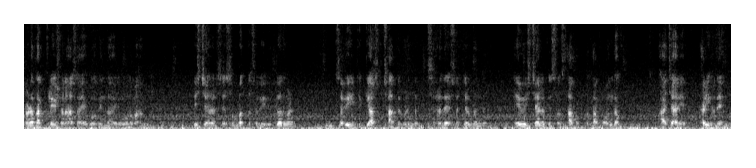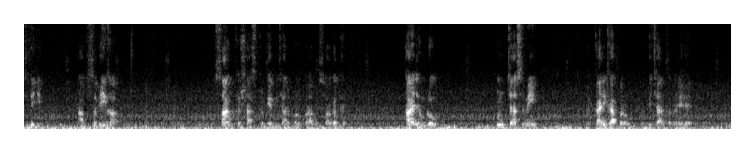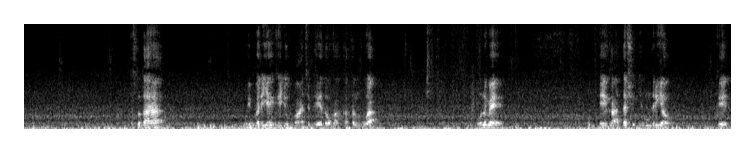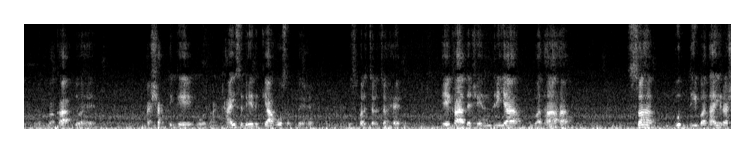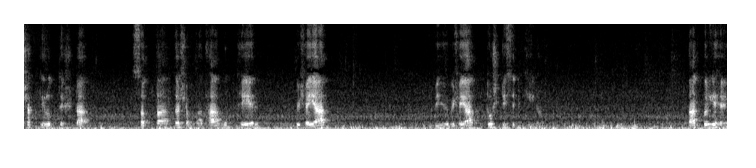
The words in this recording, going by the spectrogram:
प्रणतक्लेशनाशाय गोविंदाय नमो नमः। इस चैनल से संबद्ध सभी विद्वद्गण, सभी जिज्ञासु छात्र वृंद सहृदय सज्जन वृंद एवं इस चैनल के संस्थापक तथा प्रबंधक आचार्य हरिहृदय अवस्थी जी, आप सभी का सांख्य शास्त्र के विचार परंपरा में स्वागत है। आज हम लोग उनचासवीं कारिका पर विचार कर रहे हैं। वस्तुतः विपर्य के जो पाँच भेदों का कथन हुआ, उनमें एकादश इंद्रियों के का जो है अशक्ति के वो अट्ठाईस भेद क्या हो सकते हैं? उस पर चर्चा है। एकादशेन्द्रिया वधा, सह बुद्धि बधाईरशक्तिरुत्तिष्ठा सप्तादश बधा बुद्धेर विषयात विषयात तुष्टि सिद्धि न तात्पर्य है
